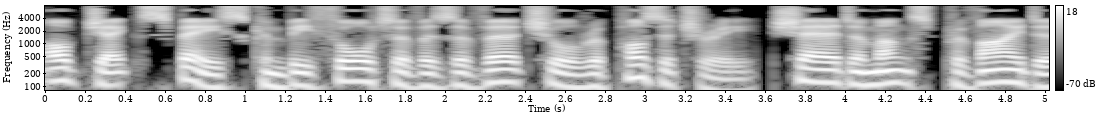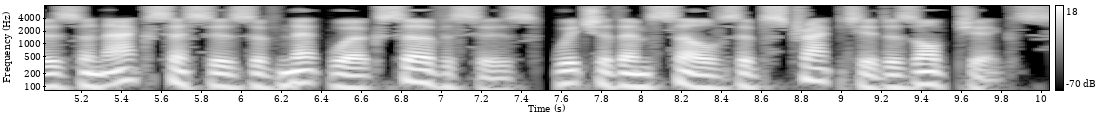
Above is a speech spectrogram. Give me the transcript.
Object space can be thought of as a virtual repository, shared amongst providers and accessors of network services, which are themselves abstracted as objects.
